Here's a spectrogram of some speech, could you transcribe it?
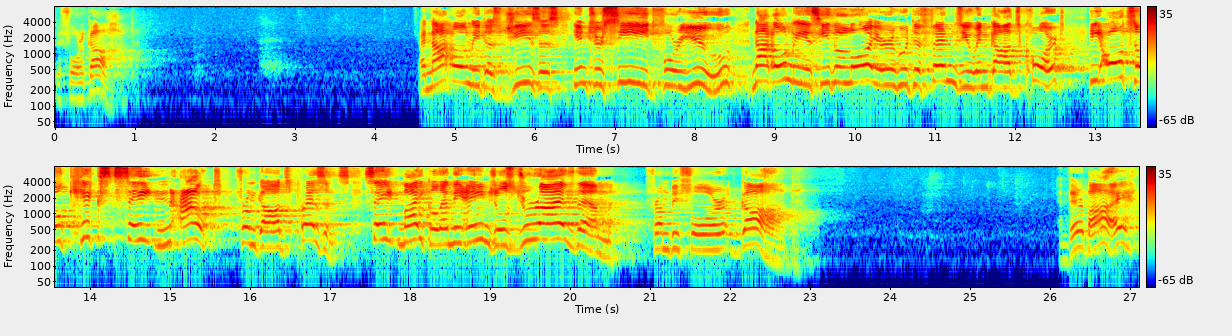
before God. And not only does Jesus intercede for you, not only is he the lawyer who defends you in God's court, he also kicks Satan out from God's presence. Saint Michael and the angels drive them from before God. And thereby,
